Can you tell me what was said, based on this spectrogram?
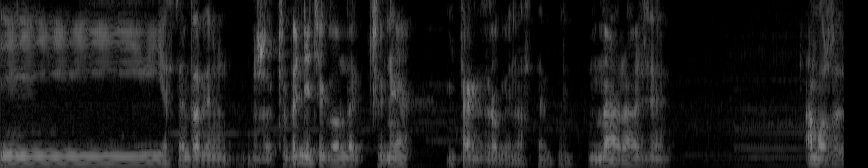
i jestem pewien, że czy będziecie oglądać, czy nie, i tak zrobię następny. Na razie. A może,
